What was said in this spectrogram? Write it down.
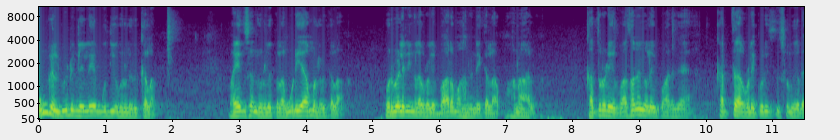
உங்கள் வீடுகளிலே முதியவர்கள் இருக்கலாம். வயது சென்றவர்கள் இருக்கலாம் முடியாமல் இருக்கலாம். ஒருவேளை நீங்கள் அவர்களை பாரமாக நினைக்கலாம். ஆனால் கத்தருடைய வசனங்களை பாருங்கள் கர்த்தர் அவர்களை குறித்து சொல்கிற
